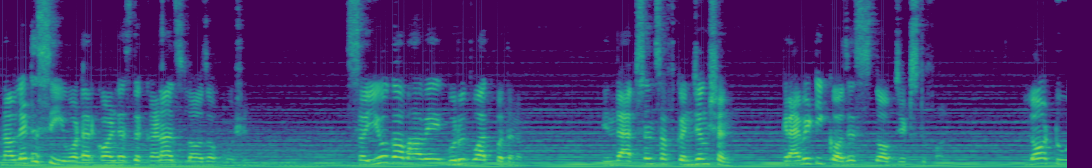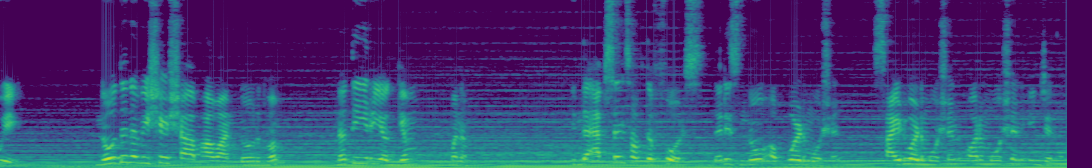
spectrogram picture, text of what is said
Now let us see what are called as the Kanad's laws of motion. Sayoga bhave gurutvat patanam. In the absence of conjunction, gravity causes the objects to fall. Law 2a. Nodana vishesha bhavan nordvam natiryagyam manam. In the absence of the force, there is no upward motion, sideward motion, or motion in general.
